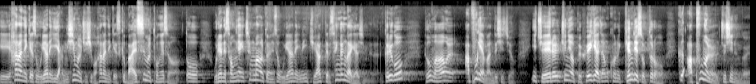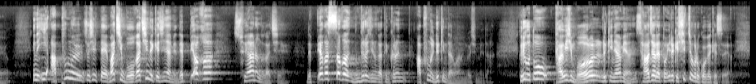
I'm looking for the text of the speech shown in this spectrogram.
이 하나님께서 우리 안에 이 양심을 주시고 하나님께서 그 말씀을 통해서 또 우리 안에 성령의 책망을 통해서 우리 안에 있는 이 죄악들을 생각나게 하십니다. 그리고 더 마음을 아프게 만드시죠. 이 죄를 주님 앞에 회개하지 않고는 견딜 수 없도록 그 아픔을 주시는 거예요. 근데 이 아픔을 주실 때 마치 뭐 같이 느껴지냐면 내 뼈가 쇠하는 것 같이 내 뼈가 썩어 문드러지는 것 같은 그런 아픔을 느낀다고 하는 것입니다. 그리고 또 다윗이 뭘 느끼냐면 4절에 또 이렇게 시적으로 고백했어요.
